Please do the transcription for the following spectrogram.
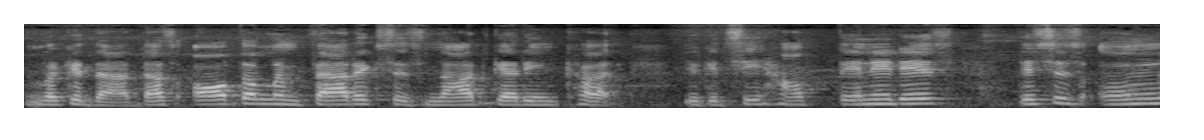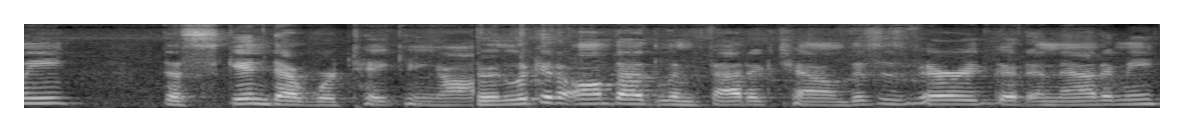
Look at that. That's all the lymphatics is not getting cut. You can see how thin it is. This is only the skin that we're taking off. So look at all that lymphatic channel. This is very good anatomy.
